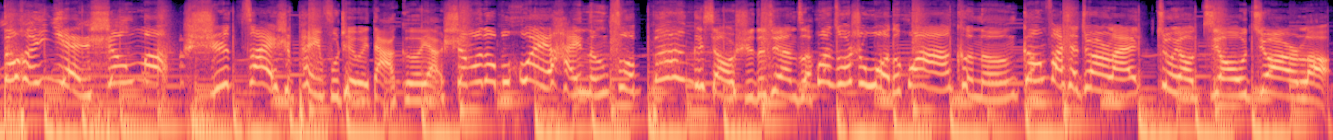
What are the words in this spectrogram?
都很眼？生吗？实在是佩服这位大哥呀，什么都不会还能做半个小时的卷子。换作是我的话，可能刚发下卷来就要交卷了。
